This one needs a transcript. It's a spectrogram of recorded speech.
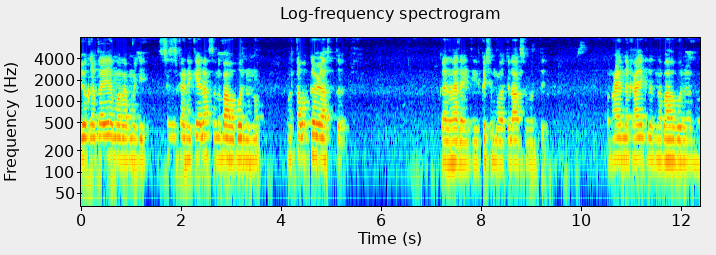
डोक्याचा एम आर म्हणजे सजस काढणे केलं असतं ना भावा बहिणीनं मग तेव्हा कळलं असतं काय झालंय ते कशामुळं त्याला असं होतंय. पण आयनं काय ऐकलंच ना भावा बहिणीनं.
